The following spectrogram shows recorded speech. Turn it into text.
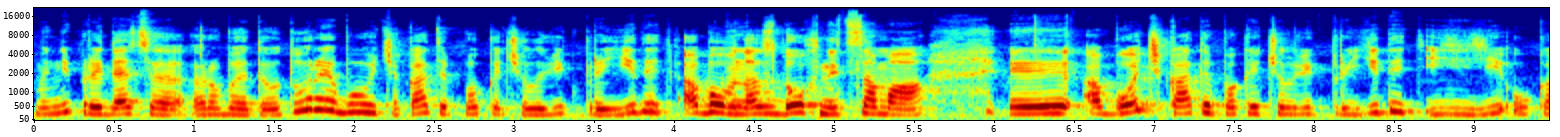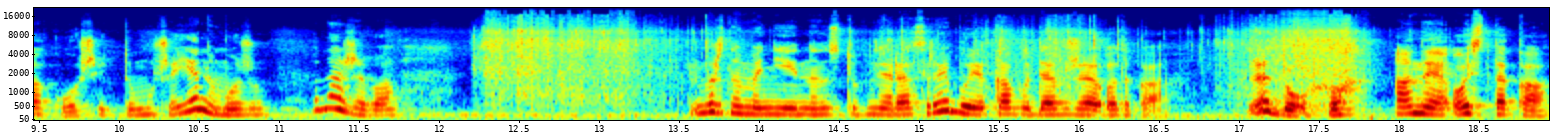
Мені прийдеться робити оту рибу і чекати, поки чоловік приїде, або вона здохне сама, е, або чекати, поки чоловік приїде і її укакошить, тому що я не можу, вона жива. Можна мені на наступний раз рибу, яка буде вже отака вже дохла, а не ось така.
